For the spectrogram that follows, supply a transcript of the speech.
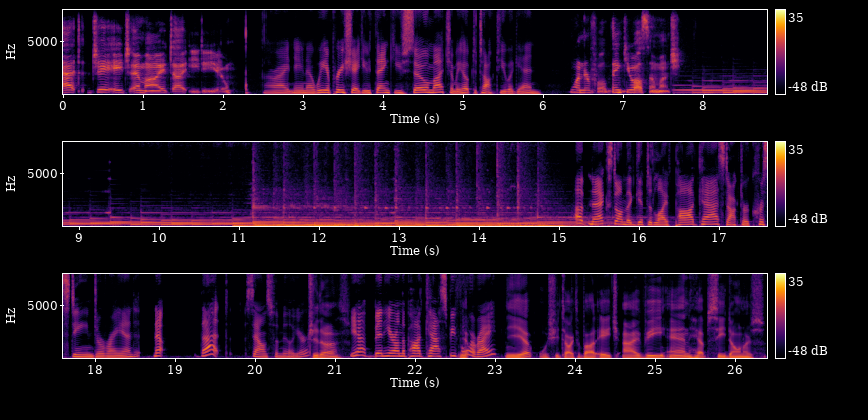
at jhmi.edu. All right, Nina, we appreciate you. Thank you so much, and we hope to talk to you again. Wonderful. Thank you all so much. Up next on the Gifted Life podcast, Dr. Christine Durand. Now, that sounds familiar. She does. Yeah, been here on the podcast before, Yep. right? Yep. Well, she talked about HIV and Hep C donors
